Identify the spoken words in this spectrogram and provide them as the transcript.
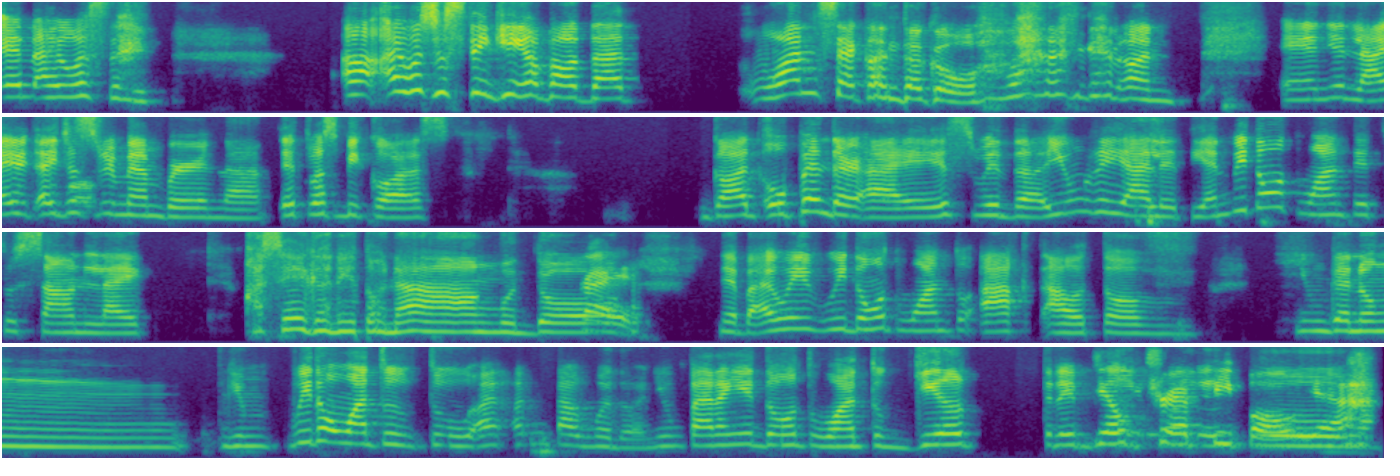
And I was like, uh, I was just thinking about that one second ago. Parang ganon. And yun lang, I, I just remember na it was because God opened their eyes with the, yung reality and we don't want it to sound like kasi ganito na ang mundo. right Diba? We, we don't want to act out of yung ganong, yung, we don't want to, to an- anong tawag mo doon? Yung parang you don't want to guilt trip Guilt trip people, yeah.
